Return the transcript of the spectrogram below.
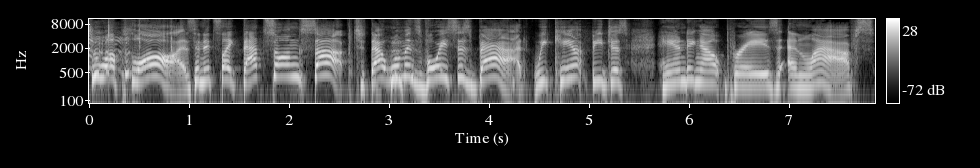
to applause, and it's like that song sucked. That woman's voice is bad. We can't be just handing out praise and laughs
